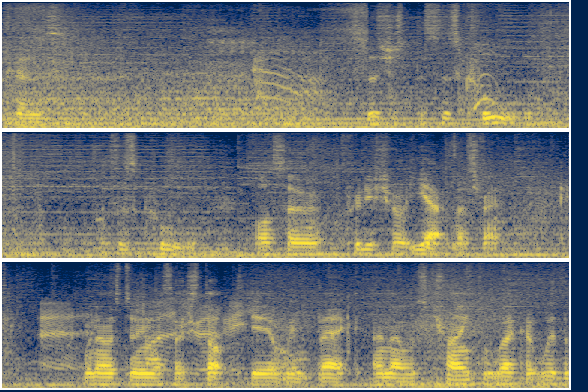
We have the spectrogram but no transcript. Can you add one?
Because this is just, this is cool. This is cool. Also, pretty sure, yeah, that's right. When I was doing this, I stopped here, went back, and I was trying to work out where the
